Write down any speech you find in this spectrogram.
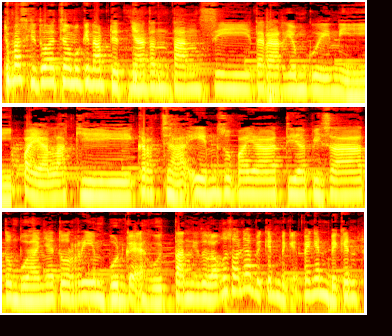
Cuma segitu aja mungkin update-nya tentang si terrariumku ini. Apa ya, lagi kerjain supaya dia bisa tumbuhannya itu rimbun kayak hutan gitu loh. Aku soalnya bikin, bikin pengen bikin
